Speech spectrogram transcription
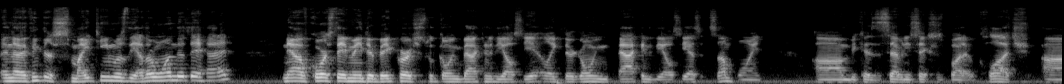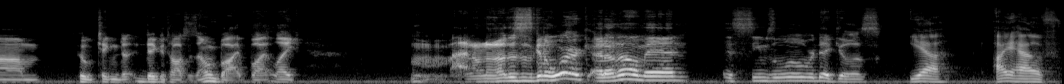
and I think their Smite team was the other one that they had. Now, of course, they've made their big purchase with going back into the LCS. Like they're going back into the LCS at some point um, because the 76ers bought out Clutch, um, who Dignitas is owned by. But like, mm, I don't know how this is gonna work. I don't know, man. It seems a little ridiculous. yeah i have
